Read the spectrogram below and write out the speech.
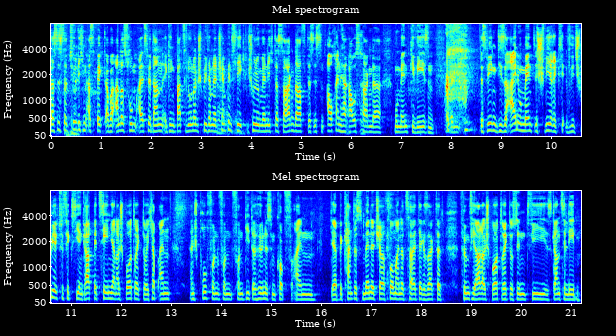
das ist natürlich ein Aspekt, aber andersrum, als wir dann gegen Barcelona gespielt haben in der Champions League, Entschuldigung, wenn ich das sagen darf, das ist auch ein herausragender ja. Moment gewesen. Ähm, deswegen, dieser eine Moment ist schwierig, schwierig zu fixieren, gerade bei zehn Jahren als Sportdirektor. Ich habe einen, einen Spruch von, von, von Dieter Höhnes im Kopf, einen der bekannteste Manager vor meiner Zeit, der gesagt hat, fünf Jahre als Sportdirektor sind wie das ganze Leben.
